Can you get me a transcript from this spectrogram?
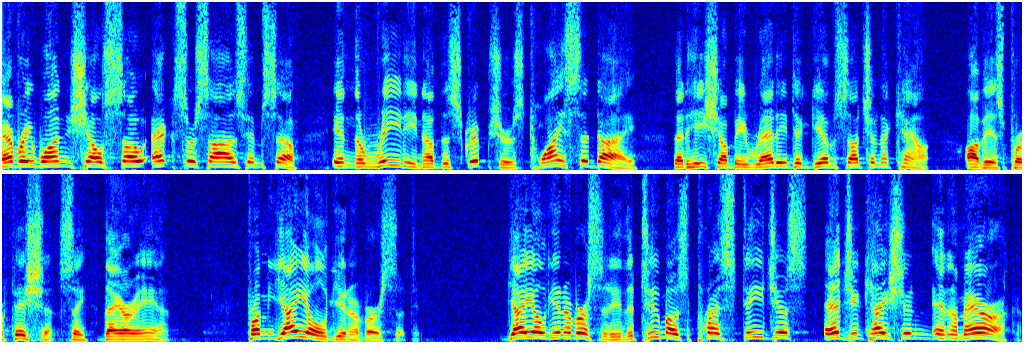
Every one shall so exercise himself in the reading of the Scriptures twice a day that he shall be ready to give such an account of his proficiency therein. From Yale University. Yale University, the two most prestigious education in America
